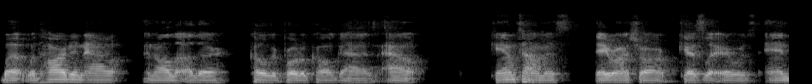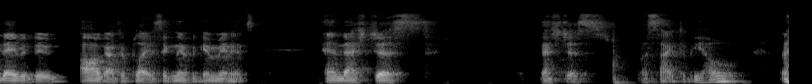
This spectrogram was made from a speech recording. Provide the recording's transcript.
But with Harden out and all the other COVID protocol guys out, Cam Thomas, Day'Ron Sharpe, Kessler Edwards, and David Duke all got to play significant minutes, and that's just that's just a sight to behold.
